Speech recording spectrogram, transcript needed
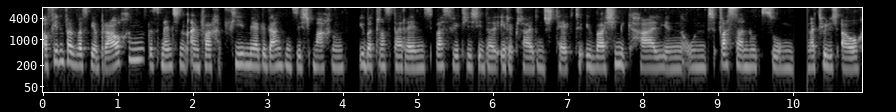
auf jeden Fall, was wir brauchen, dass Menschen einfach viel mehr Gedanken sich machen über Transparenz, was wirklich hinter ihrer Kleidung steckt, über Chemikalien und Wassernutzung, natürlich auch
